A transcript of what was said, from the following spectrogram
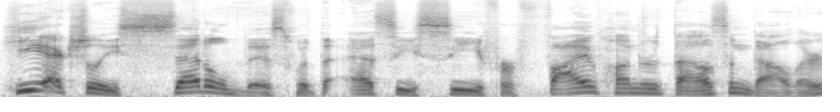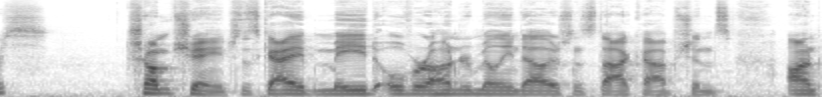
He actually settled this with the SEC for five hundred thousand dollars. Chump change. This guy made over a hundred million dollars in stock options on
